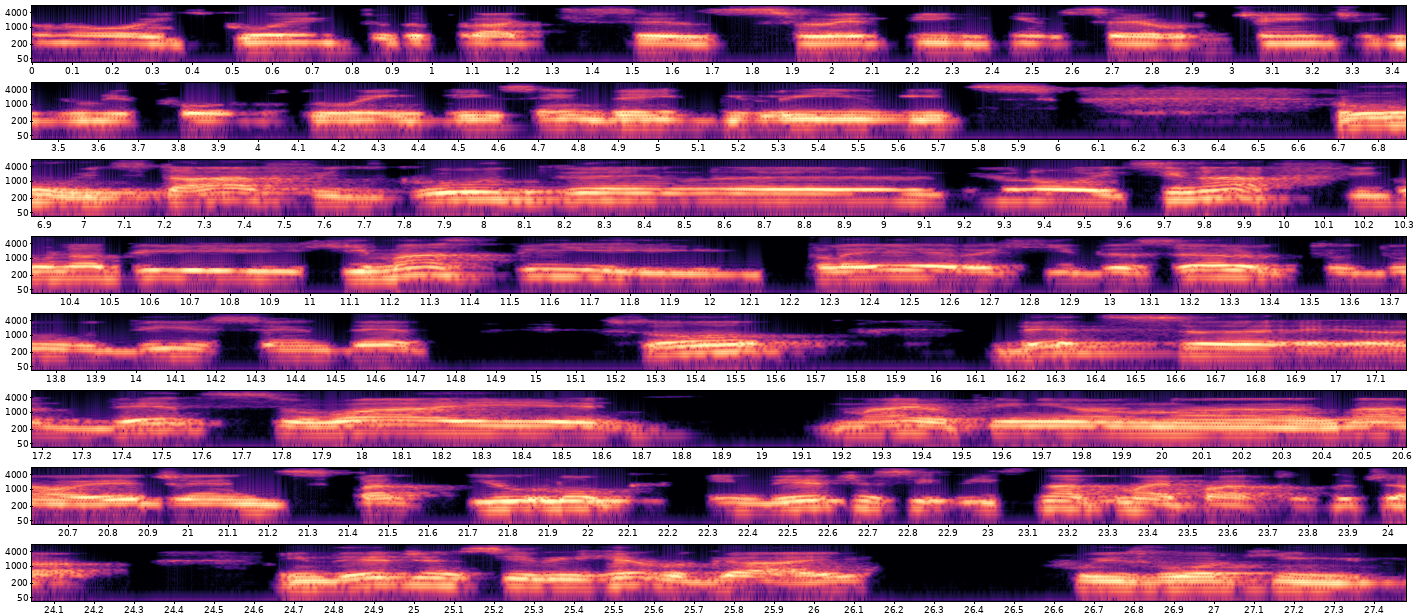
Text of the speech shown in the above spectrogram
You know, it's going to the practices, sweating himself, changing uniforms, doing this, and they believe it's oh, it's tough, it's good, and uh, you know, it's enough. He gonna be, he must be player. He deserve to do this and that. So that's uh, that's why my opinion uh, now agents but you look in the agency it's not my part of the job. In the agency we have a guy who is working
